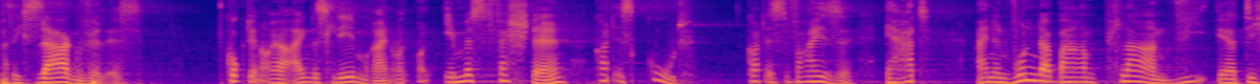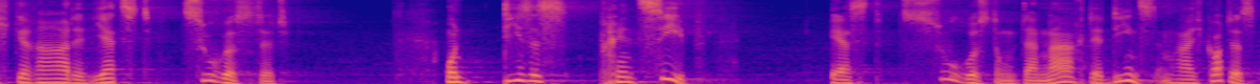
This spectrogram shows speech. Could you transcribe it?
Was ich sagen will ist, guckt in euer eigenes Leben rein und, und ihr müsst feststellen, Gott ist gut, Gott ist weise. Er hat einen wunderbaren Plan, wie er dich gerade jetzt zurüstet. Und dieses Prinzip, erst Zurüstung, danach der Dienst im Reich Gottes,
